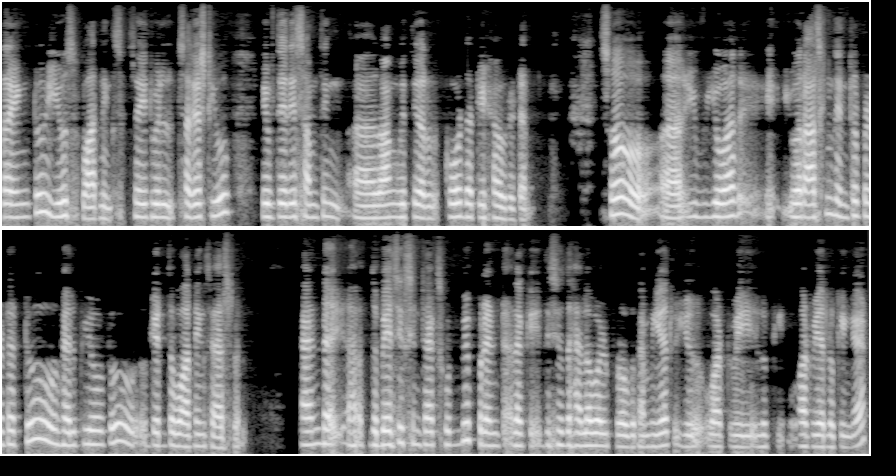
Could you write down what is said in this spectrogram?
trying to use warnings. So it will suggest you if there is something uh, wrong with your code that you have written so uh, you, you are you are asking the interpreter to help you to get the warnings as well. And uh, the basic syntax would be print. Like this is the hello world program here. You what we looking what we are looking at.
